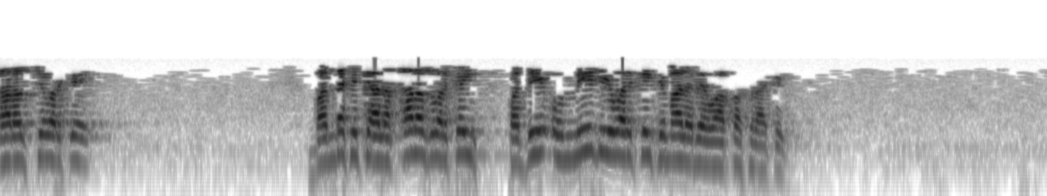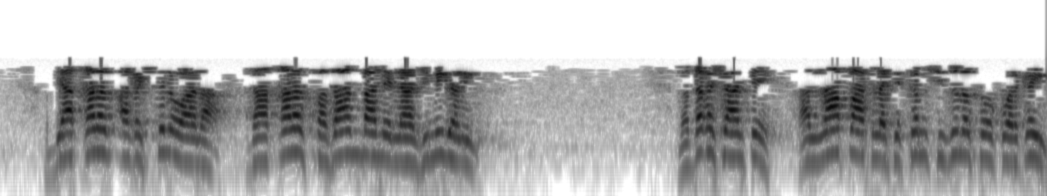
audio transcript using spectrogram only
قرض چې ورکې بنده چې چاله قرض ورکوي په دې امید یې ورکوي چې ماله به واپس راکوي بیا قرض اغشتلو والا دا قرض په ځان باندې لازمي ګڼي نو دغه شانتې الله پاک له چې کوم څیزونه څوک ورکوي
